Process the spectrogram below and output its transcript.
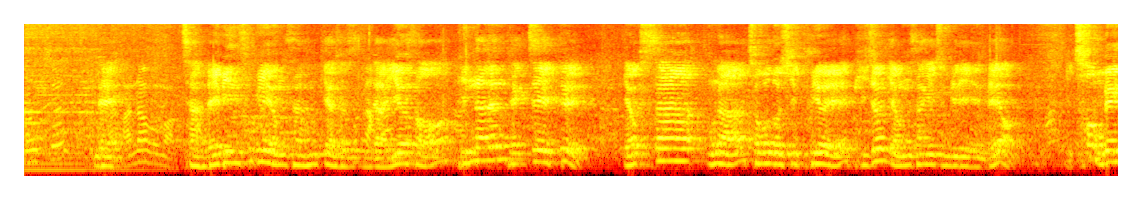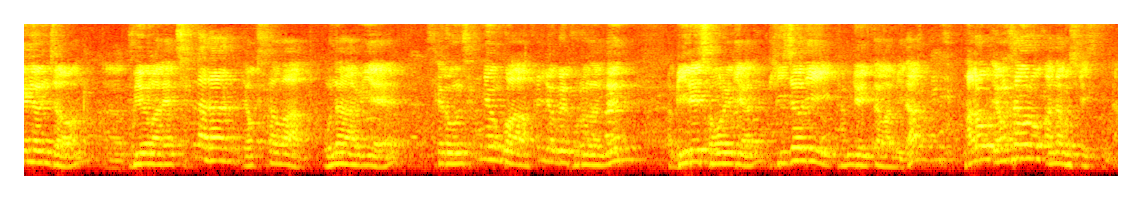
너 없어? 네. 안 나오고 막. 자, 내빈 소개 영상 함께 하셨습니다. 이어서 빛나는 백제의 뜰 역사 문화 정오도시 부여의 비전 영상이 준비되어 있는데요. 1500년 전 어, 부여만의 찬란한 역사와 문화 위에 새로운 생명과 활력을 불어넣는 미래 정원에 대한 비전이 담겨 있다고 합니다. 바로 영상으로 만나보시겠습니다.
